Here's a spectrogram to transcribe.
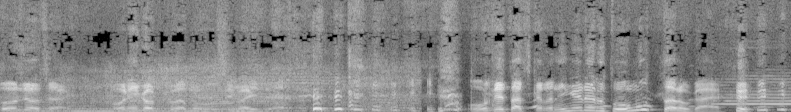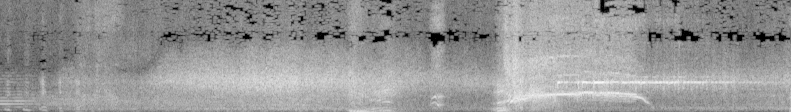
お嬢ちゃん鬼ごっこはもうおしまいじゃ。おたちから逃げれると思ったのかい。い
